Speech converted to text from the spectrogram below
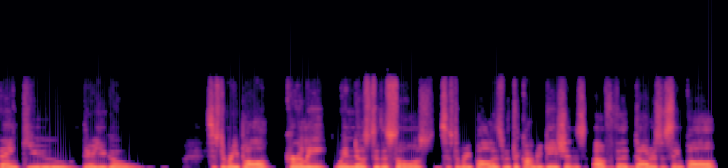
Thank you. There you go. Sister Marie Paul, Curley, Windows to the Souls. Sister Marie Paul is with the congregations of the Daughters of St. Paul.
